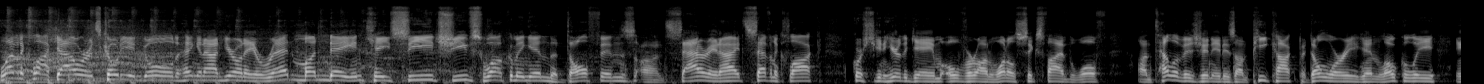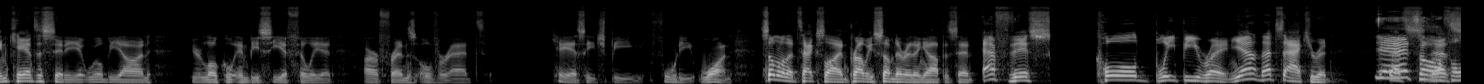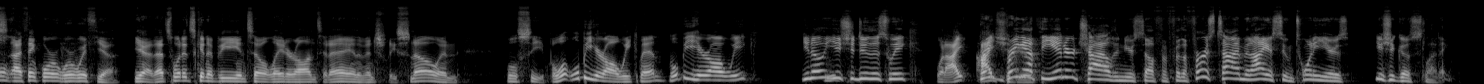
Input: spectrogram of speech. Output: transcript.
11 o'clock hour. It's Cody and Gold hanging out here on a red Monday in KC. Chiefs welcoming in the Dolphins on Saturday night, 7 o'clock. Of course, you can hear the game over on 1065 The Wolf. On television, it is on Peacock, but don't worry, again, locally in Kansas City, it will be on your local NBC affiliate, our friends over at KSHB 41. Someone on the text line probably summed everything up and said, F this cold, bleepy rain. Yeah, that's accurate. Yeah, That's- it's awful. that's- I think we're we're with you. Yeah, that's what it's going to be until later on today, and eventually snow, and we'll see. But we'll, we'll be here all week, man. We'll be here all week. You know what hmm? you should do this week? What I Bring, I bring do- out the inner child in yourself, and for the first time in I assume 20 years, you should go sledding.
